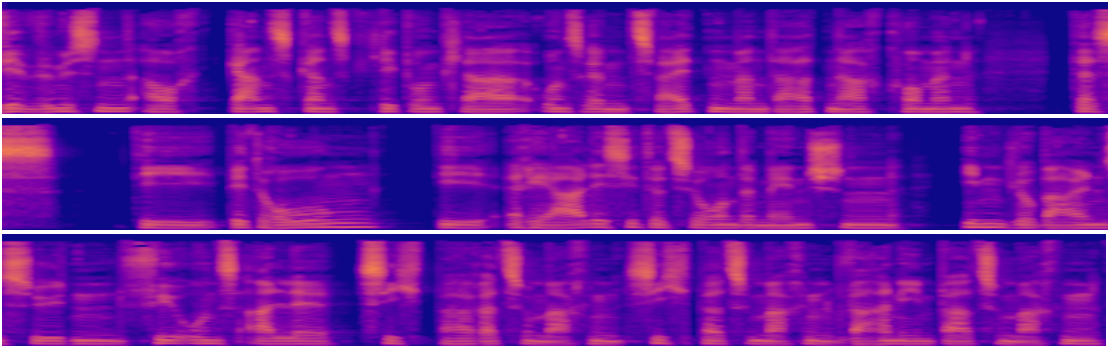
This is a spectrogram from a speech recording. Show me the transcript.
wir müssen auch ganz, ganz klipp und klar unserem zweiten Mandat nachkommen, dass die Bedrohung, die reale Situation der Menschen im globalen Süden für uns alle sichtbarer zu machen, sichtbar zu machen, wahrnehmbar zu machen,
